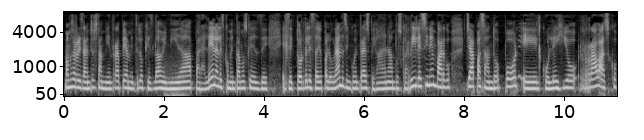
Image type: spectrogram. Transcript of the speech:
Vamos a revisar entonces también rápidamente lo que es la avenida paralela. Les comentamos que desde el sector del Estadio Palo Grande se encuentra despejada en ambos carriles. Sin embargo, ya pasando por el Colegio Rabasco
